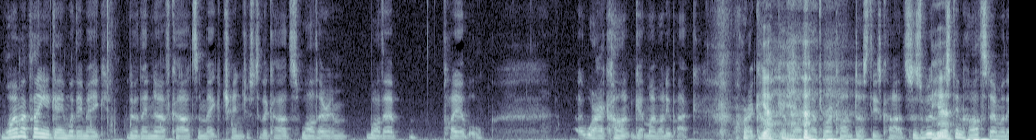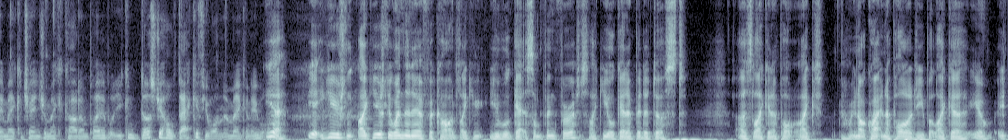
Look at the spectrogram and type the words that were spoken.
Why am I playing a game where they make where they nerf cards and make changes to the cards while they're in while they're playable? Where I can't get my money back, where I can't Yeah. get more cards, where I can't dust these cards. Because at Yeah. least in Hearthstone, when they make a change and make a card unplayable, you can dust your whole deck if you want and make a new one. Yeah, yeah. Usually, like usually when they nerf a card, like you, you will get something for it. Like you'll get a bit of dust as like an apo- like I mean, not quite an apology, but like a you know it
